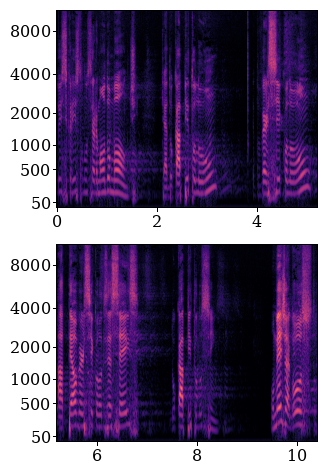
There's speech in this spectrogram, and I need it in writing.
Jesus Cristo no Sermão do Monte, que é do capítulo 1, do versículo 1 até o versículo 16 do capítulo 5. O mês de agosto,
